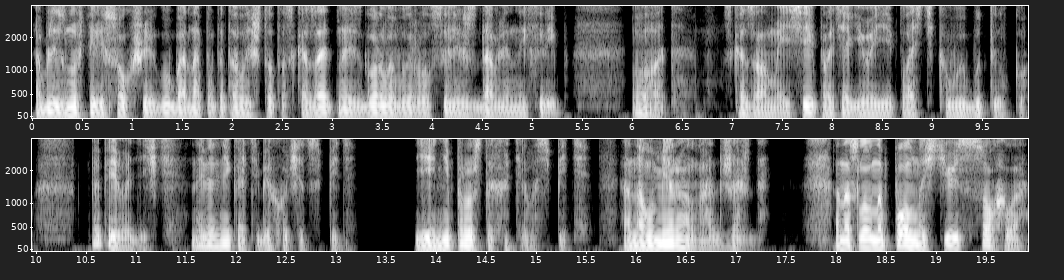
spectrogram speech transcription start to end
Облизнув пересохшие губы, она попыталась что-то сказать, но из горла вырвался лишь сдавленный хрип. — Вот, — сказал Моисей, протягивая ей пластиковую бутылку. Попей водички. Наверняка тебе хочется пить. Ей не просто хотелось пить. Она умирала от жажды. Она словно полностью иссохла.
